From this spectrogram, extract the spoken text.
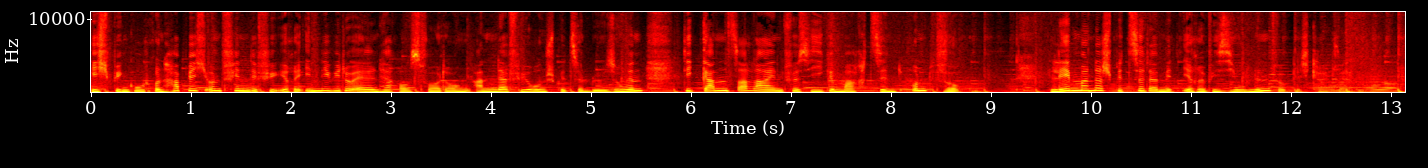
Ich bin Gudrun Happig und finde für Ihre individuellen Herausforderungen an der Führungsspitze Lösungen, die ganz allein für Sie gemacht sind und wirken. Leben an der Spitze, damit Ihre Visionen Wirklichkeit werden.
